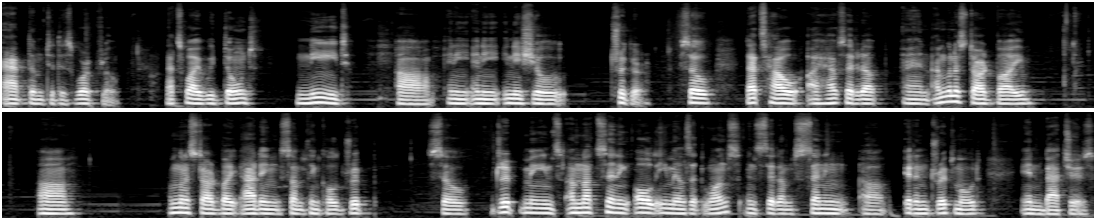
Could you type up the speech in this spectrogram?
add them to this workflow. That's why we don't need uh, any, any initial trigger. So that's how I have set it up. And I'm going to start by uh, I'm going to start by adding something called drip. So drip means I'm not sending all emails at once. Instead, I'm sending uh, it in drip mode in batches.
